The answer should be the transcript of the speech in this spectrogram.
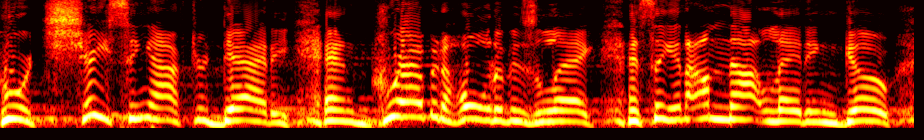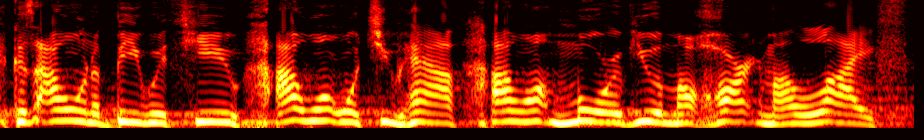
who are chasing after daddy and grabbing hold of his leg and saying, I'm not letting go because I want to be with you. I want what you have. I want more of you in my heart and my life.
